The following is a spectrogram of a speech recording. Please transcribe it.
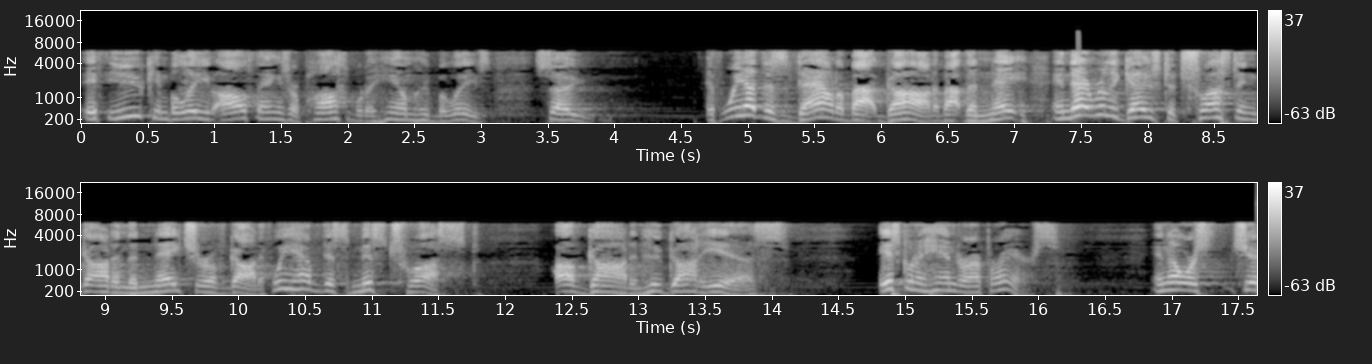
if you can believe, all things are possible to him who believes. So, if we have this doubt about God, about the na- and that really goes to trusting God and the nature of God. If we have this mistrust of God and who God is, it's going to hinder our prayers. In other words, she,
